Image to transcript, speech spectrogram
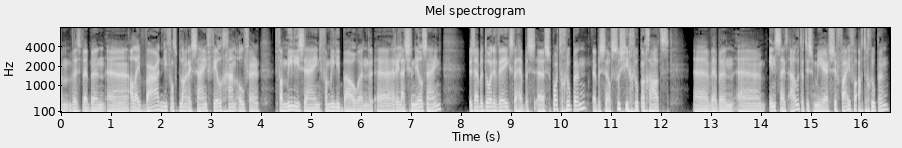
we, we, hebben uh, allerlei waarden die voor ons belangrijk zijn. Veel gaan over familie zijn, familie bouwen, uh, relationeel zijn. Dus we hebben door de week, we hebben sportgroepen. We hebben zelfs sushi-groepen gehad. We hebben Inside Out, dat is meer survival-achtige groepen.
